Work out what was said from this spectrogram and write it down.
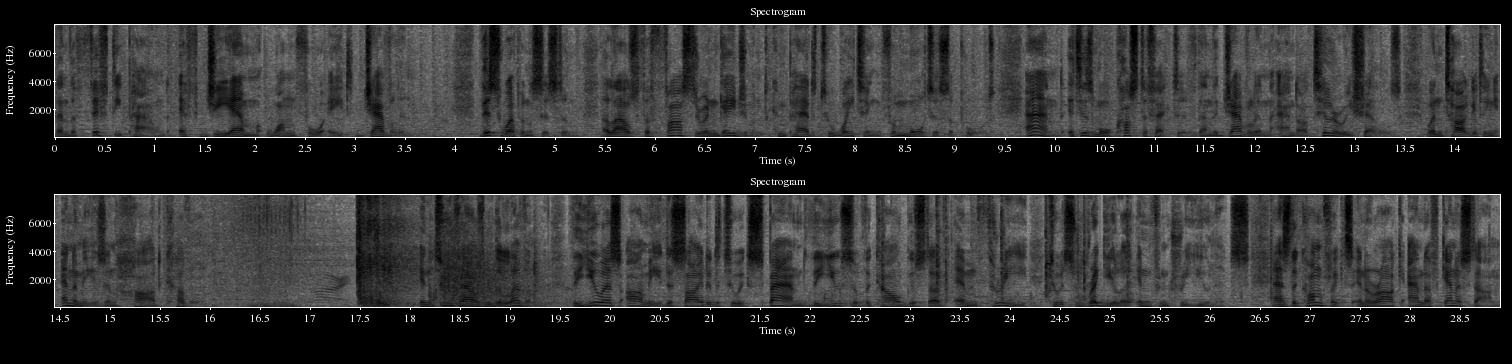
than the 50-pound FGM-148 Javelin. This weapon system allows for faster engagement compared to waiting for mortar support, and it is more cost-effective than the javelin and artillery shells when targeting enemies in hard cover. In 2011, the US Army decided to expand the use of the Carl Gustav M3 to its regular infantry units, as the conflicts in Iraq and Afghanistan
